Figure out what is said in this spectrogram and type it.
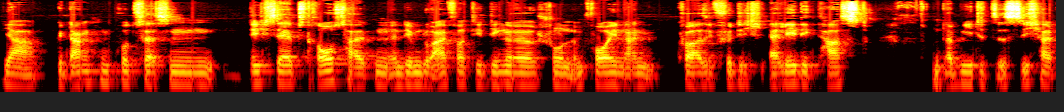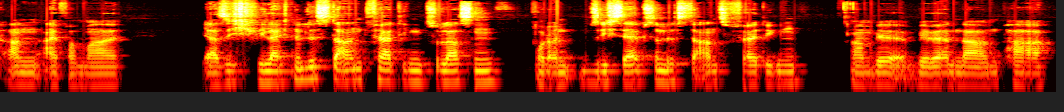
ja, Gedankenprozessen dich selbst raushalten, indem du einfach die Dinge schon im Vorhinein quasi für dich erledigt hast Und da bietet es sich halt an, einfach mal, ja, sich vielleicht eine Liste anfertigen zu lassen oder sich selbst eine Liste anzufertigen. Ähm, wir, wir werden da ein paar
